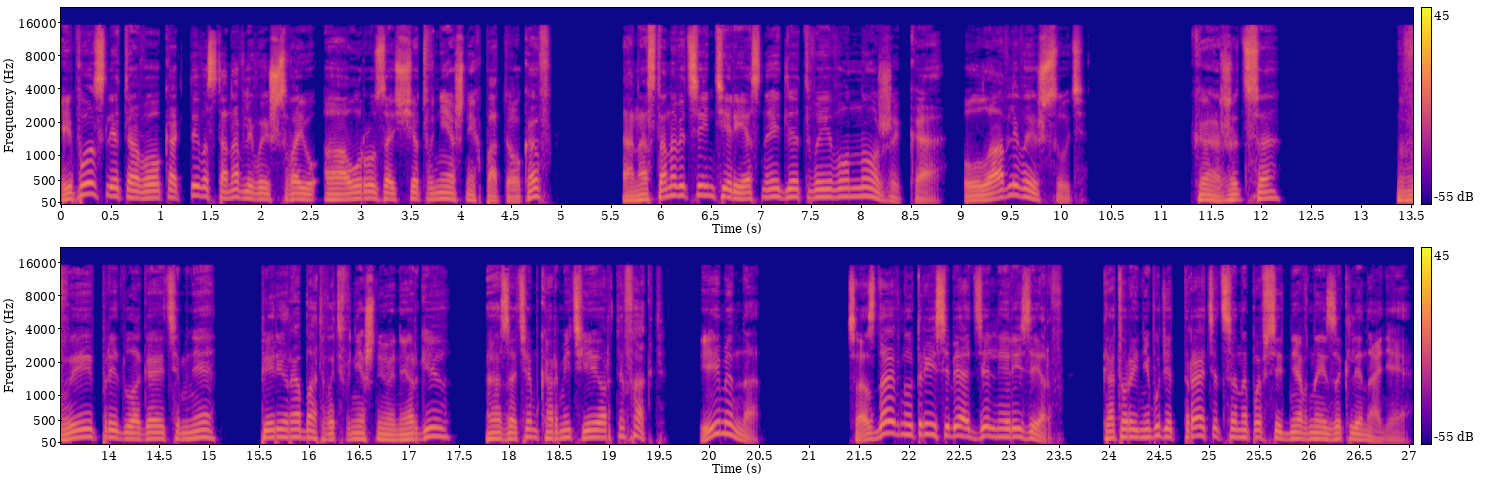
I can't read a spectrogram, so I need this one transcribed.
И после того, как ты восстанавливаешь свою ауру за счет внешних потоков, она становится интересной для твоего ножика. Улавливаешь суть? Кажется, вы предлагаете мне перерабатывать внешнюю энергию, а затем кормить ею артефакт. Именно. Создай внутри себя отдельный резерв, который не будет тратиться на повседневные заклинания.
